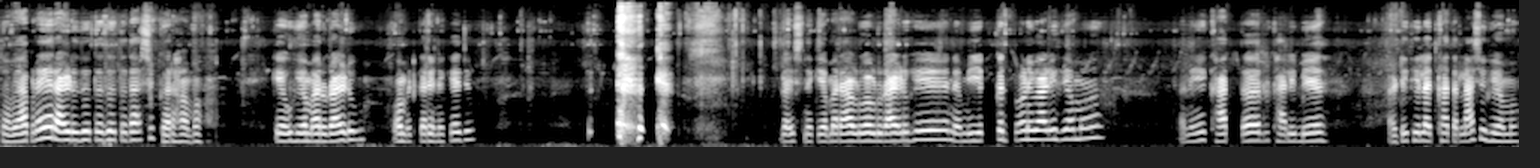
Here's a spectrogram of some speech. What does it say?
તો હવે આપણે રાયડું જોતા જોતા દાશું ઘરહામાં કેવું છે અમારું રાયડું? કોમેન્ટ કરીને કહેજો. ગાઈસને કે અમારે આવડું આવડું રાયડું છે ને અમે એક જ પાણી વાળ્યું છે આમાં. અને ખાતર ખાલી બે અઢી થેલા જ ખાતર લાસ્યું છે આમાં.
